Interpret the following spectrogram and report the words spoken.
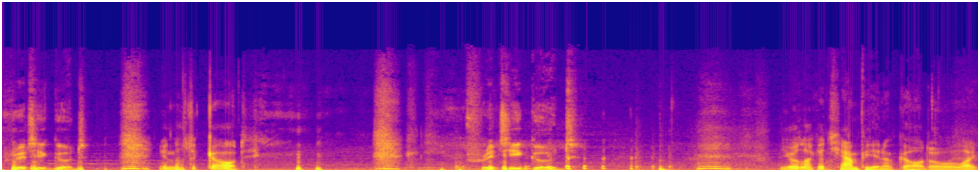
Pretty good. You're not a god. Pretty good. You're like a champion of god, or like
